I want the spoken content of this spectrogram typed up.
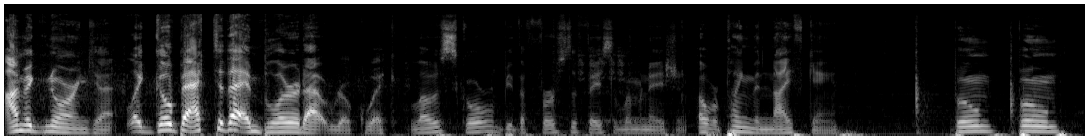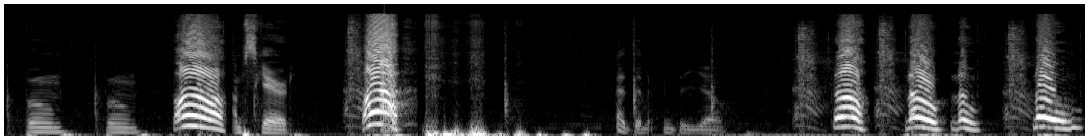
I'm ignoring that. Like, go back to that and blur it out real quick. Lowest score will be the first to face elimination. Oh, we're playing the knife game. Boom, boom, boom, boom. Oh! I'm scared. Ah! I didn't mean to yell. Oh! No! No! No!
